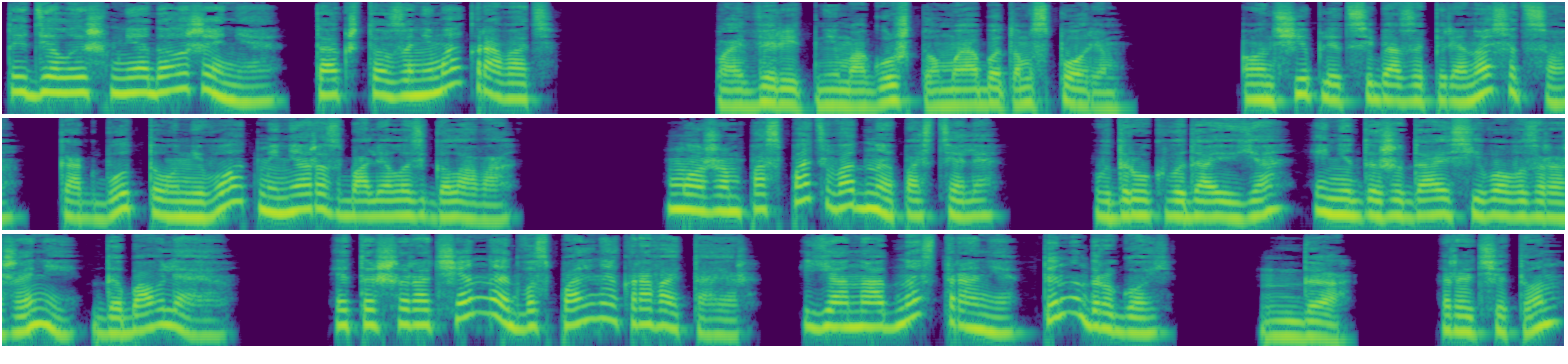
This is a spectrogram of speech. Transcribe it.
«Ты делаешь мне одолжение, так что занимай кровать». «Поверить не могу, что мы об этом спорим». Он щиплет себя за переносицу, как будто у него от меня разболелась голова. «Можем поспать в одной постели». Вдруг выдаю я и, не дожидаясь его возражений, добавляю. «Это широченная двуспальная кровать, Тайр. Я на одной стороне, ты на другой». «Да», — рычит он,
